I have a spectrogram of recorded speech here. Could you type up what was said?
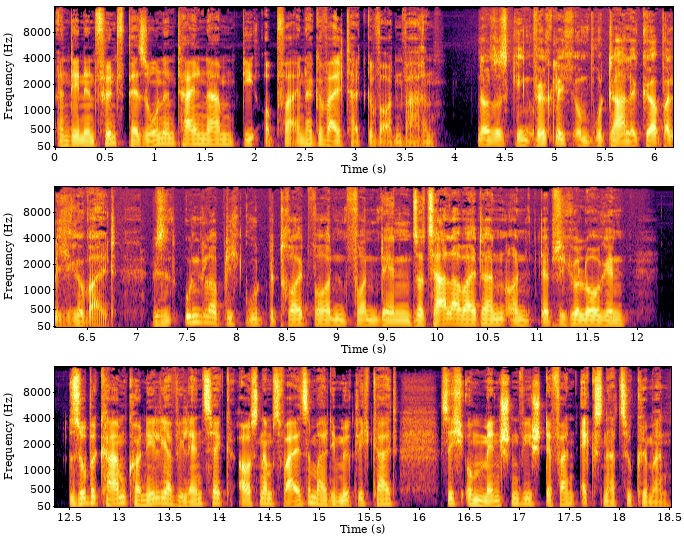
an denen fünf Personen teilnahmen, die Opfer einer Gewalttat geworden waren. Also es ging wirklich um brutale körperliche Gewalt. Wir sind unglaublich gut betreut worden von den Sozialarbeitern und der Psychologin. So bekam Cornelia Wilenzek ausnahmsweise mal die Möglichkeit, sich um Menschen wie Stefan Exner zu kümmern.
